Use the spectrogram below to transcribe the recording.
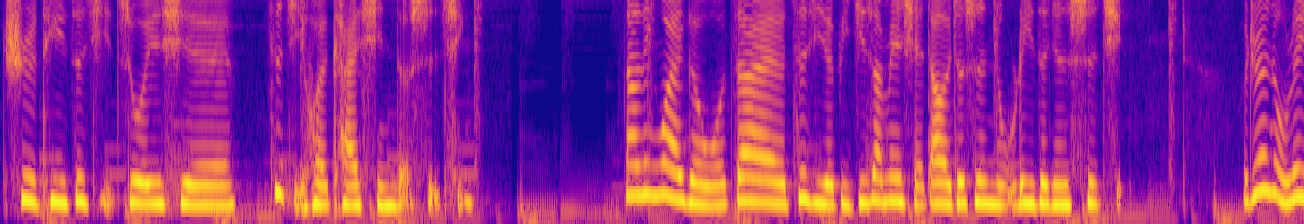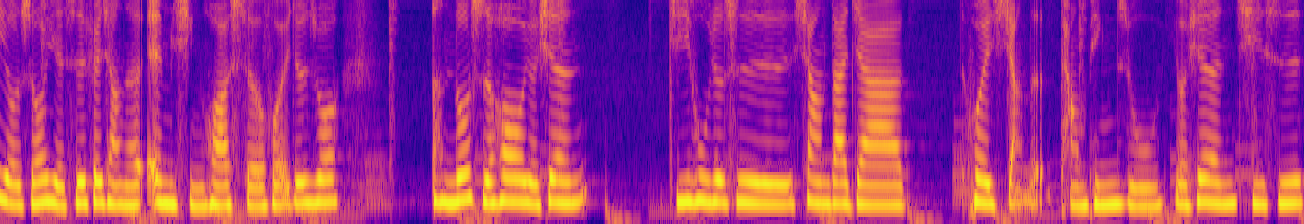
去替自己做一些自己会开心的事情。那另外一个我在自己的笔记上面写到的就是努力这件事情。我觉得努力有时候也是非常的 M 型化社会，就是说很多时候有些人几乎就是像大家会想的躺平族，有些人其实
